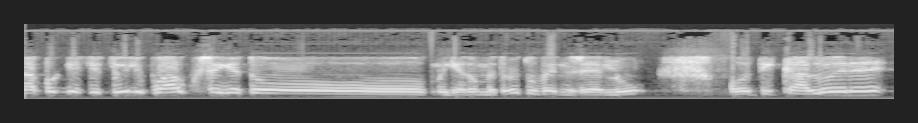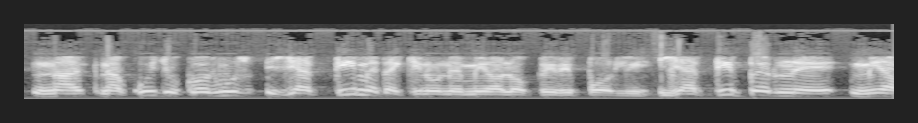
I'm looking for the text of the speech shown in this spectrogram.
Να πω και στη φίλη που άκουσα για το, για το μετρό του Βενιζέλου ότι καλό είναι να, να ακούει και ο κόσμος γιατί μετακινούν μια ολόκληρη πόλη. Γιατί παίρνουν μια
